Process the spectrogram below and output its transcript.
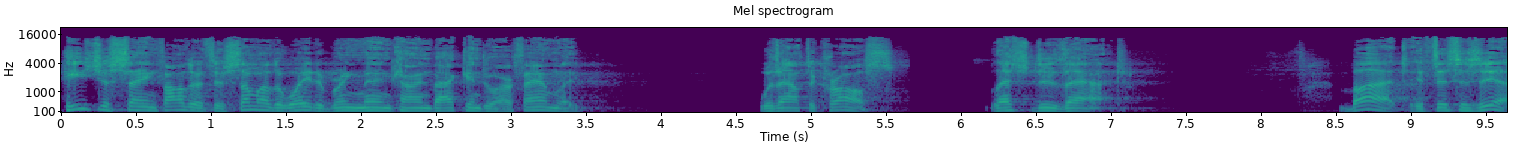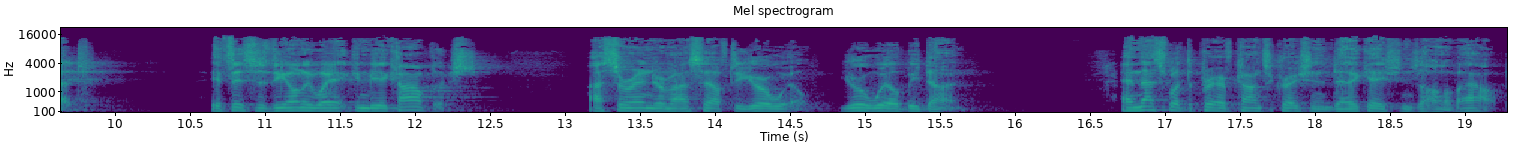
He's just saying, Father, if there's some other way to bring mankind back into our family without the cross, let's do that. But if this is it, if this is the only way it can be accomplished, I surrender myself to your will. Your will be done. And that's what the prayer of consecration and dedication is all about.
